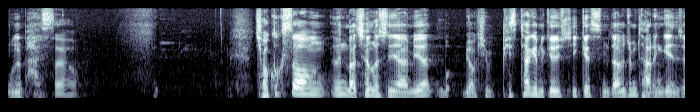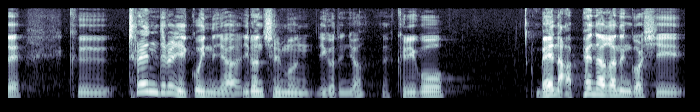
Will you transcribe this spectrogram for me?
오늘 봤어요. 적극성은 마찬가지냐면 뭐 역시 비슷하게 느껴질 수 있겠습니다만 좀 다른 게 이제 그 트렌드를 읽고 있느냐 이런 질문이거든요. 그리고 맨 앞에 나가는 것이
